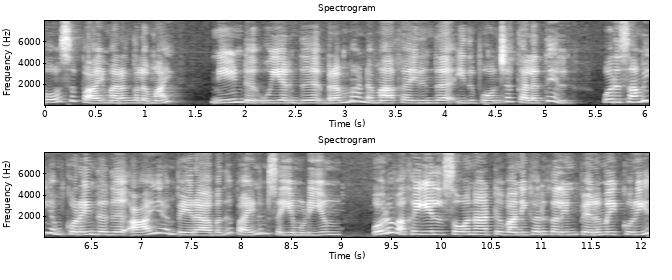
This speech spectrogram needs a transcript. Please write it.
கோசு பாய் மரங்களுமாய் நீண்டு உயர்ந்து பிரம்மாண்டமாக இருந்த இது போன்ற களத்தில் ஒரு சமயம் குறைந்தது ஆயிரம் பேராவது பயணம் செய்ய முடியும். ஒரு வகையில் சோனாட்டு வணிகர்களின் பெருமைக்குரிய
